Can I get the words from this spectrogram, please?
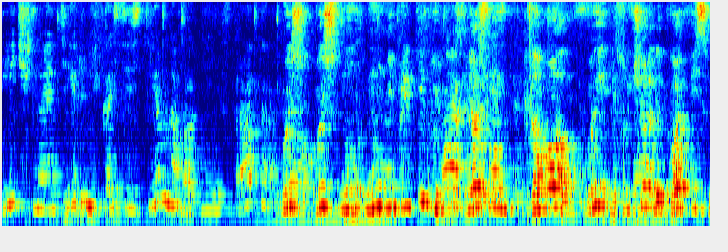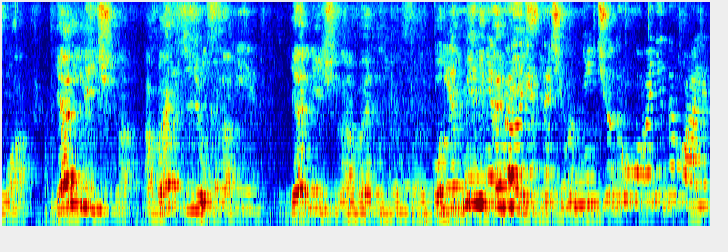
Личная техника системного администратора? Вы ж, вы ж ну, ну не прикидывайтесь, Павел я ж вам давал, вы изучали два письма. Я лично обратился, Какие? Я лично обратился. От Нет, нет, нет, Павел. Арестович, вы мне ничего другого не давали.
